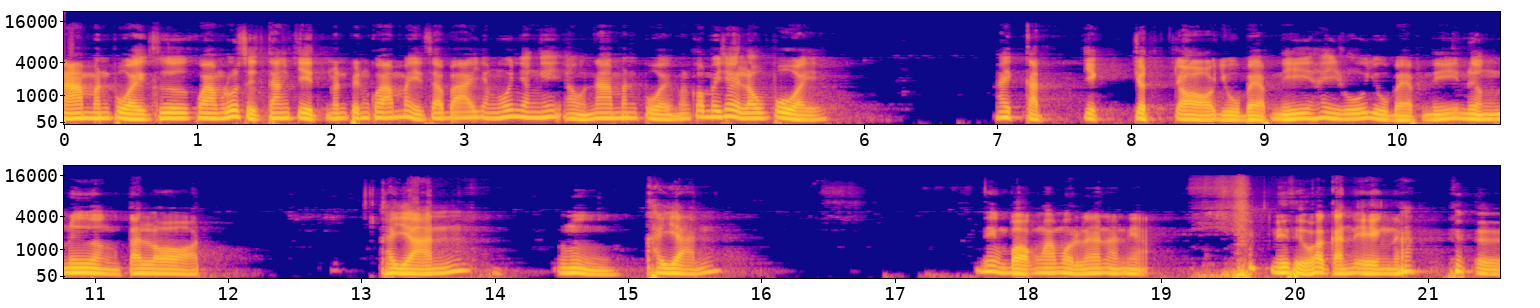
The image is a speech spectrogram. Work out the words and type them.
นามมันป่วยคือความรู้สึกทางจิต มันเป็นความไม่สบายอย่างงู้นอย่างนี้ เอานามมันป่วย มันก็ไม่ใช่เราป่วย ให้กัดจิกจดจ่ออยู่แบบนี้ ให้รู้อยู่แบบนี้ เนืองเนืองตลอด ขยัน อืมขยัน นี่บอกมาหมดแล้วนะเนี่ย นี่ถือว่ากันเองนะเออ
